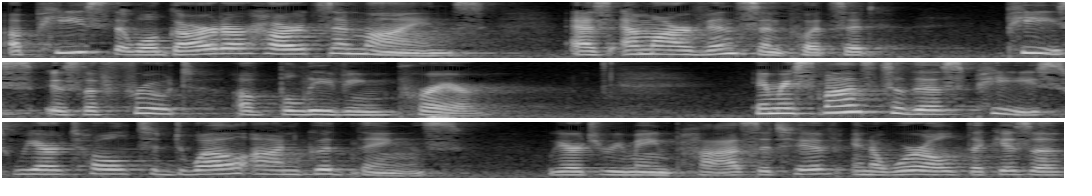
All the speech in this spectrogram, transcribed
a peace that will guard our hearts and minds. As M.R. Vincent puts it, peace is the fruit of believing prayer. In response to this peace, we are told to dwell on good things we are to remain positive in a world that gives, a,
